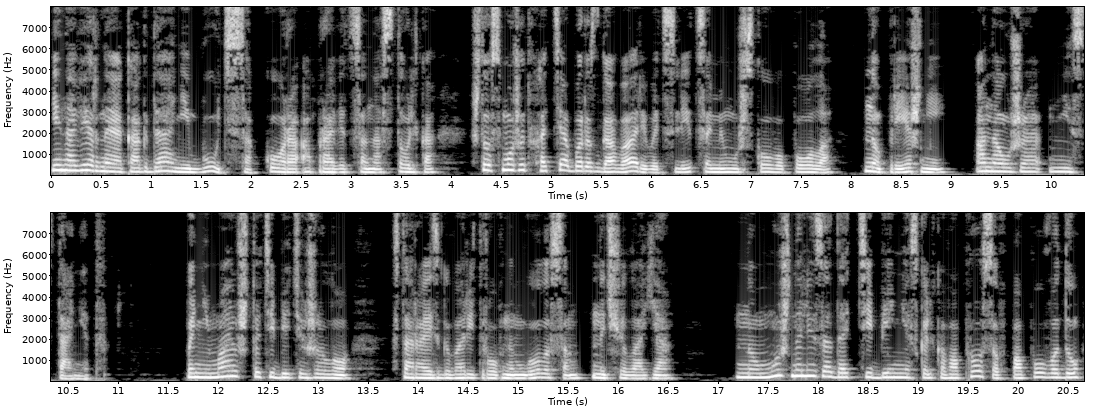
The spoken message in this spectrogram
и, наверное, когда-нибудь Саккора оправится настолько, что сможет хотя бы разговаривать с лицами мужского пола, но прежней она уже не станет. «Понимаю, что тебе тяжело», — стараясь говорить ровным голосом, начала я. «Но можно ли задать тебе несколько вопросов по поводу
